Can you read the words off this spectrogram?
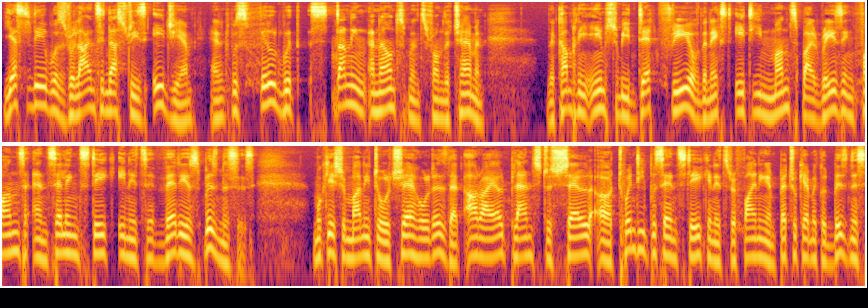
Yesterday was Reliance Industries AGM, and it was filled with stunning announcements from the chairman. The company aims to be debt free over the next 18 months by raising funds and selling stake in its various businesses. Mukesh Ambani told shareholders that RIL plans to sell a 20% stake in its refining and petrochemical business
